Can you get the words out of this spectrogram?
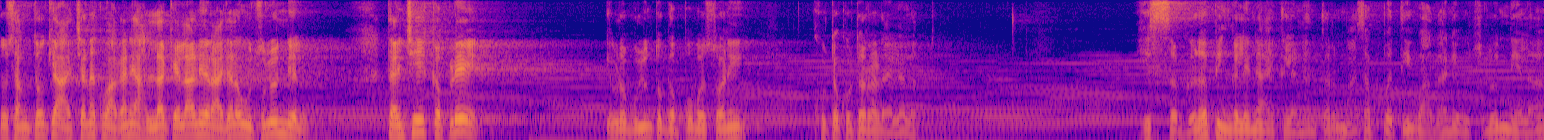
तो सांगतो की अचानक वाघाने हल्ला केला आणि राजाला उचलून नेलं. त्यांचे हे कपडे एवढं बोलून तो गप्प बसतो आणि खोटं खोटं रडायला लागतो. हे सगळं पिंगलेने ऐकल्यानंतर माझा पती वाघाने उचलून नेला.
